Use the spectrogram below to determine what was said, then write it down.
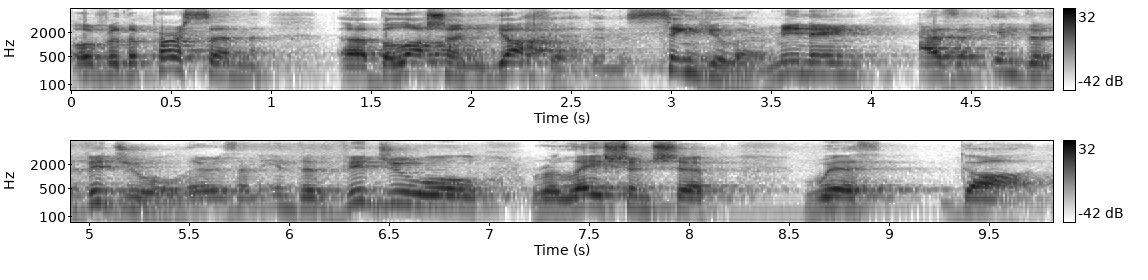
over the person uh, Yachid in the singular, meaning as an individual. There is an individual relationship with God.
